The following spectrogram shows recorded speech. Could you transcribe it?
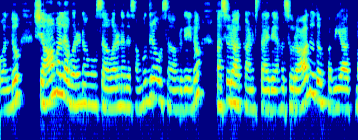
ಒಂದು ಶ್ಯಾಮಲ ವರ್ಣವೂ ಸಹ, ವರ್ಣದ ಸಮುದ್ರವೂ ಸಹ ಅವ್ರಿಗೇನು ಹಸುರಾಗಿ ಕಾಣಿಸ್ತಾ ಇದೆ. ಹಸುರಾದುದು ಕವಿಯಾತ್ಮ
